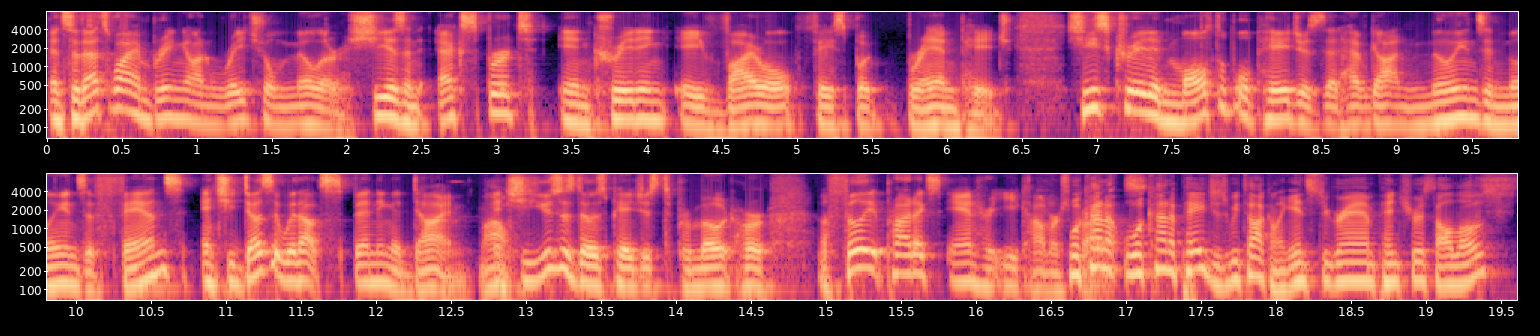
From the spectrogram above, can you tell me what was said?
And so that's why I'm bringing on Rachel Miller. She is an expert in creating a viral Facebook brand page. She's created multiple pages that have gotten millions and millions of fans, and she does it without spending a dime. Wow. And she uses those pages to promote her affiliate products and her e-commerce. What products. kind of what kind of pages we talking? Like Instagram, Pinterest, all those?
